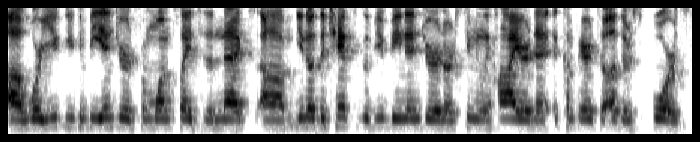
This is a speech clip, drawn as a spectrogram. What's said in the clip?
uh, where you, you can be injured from one play to the next? Um, you know, the chances of you being injured are seemingly higher than, compared to other sports.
